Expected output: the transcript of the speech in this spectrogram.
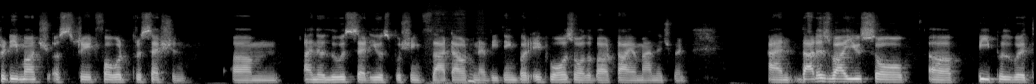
pretty much a straightforward procession. Um, I know Lewis said he was pushing flat out and everything, but it was all about tire management, and that is why you saw uh, people with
